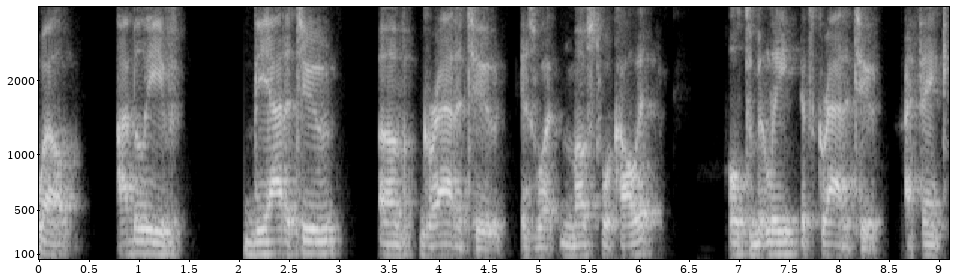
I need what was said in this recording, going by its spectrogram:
well i believe the attitude of gratitude is what most will call it ultimately it's gratitude i think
